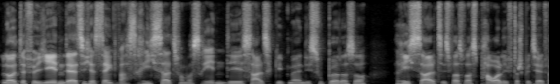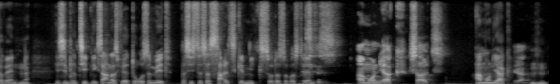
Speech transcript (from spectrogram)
Leute, für jeden, der sich jetzt denkt, was Riechsalz, von was reden die? Salz gibt man in die Suppe oder so. Riechsalz ist was, was Powerlifter speziell verwenden. Ist im Prinzip nichts anderes wie eine Dose mit, was ist das, ein Salzgemix oder sowas Das drin? ist Ammoniak-Salz. Ammoniak? Ja. Mhm.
